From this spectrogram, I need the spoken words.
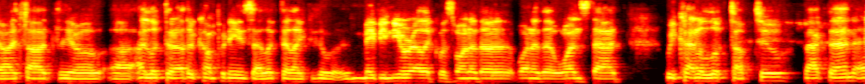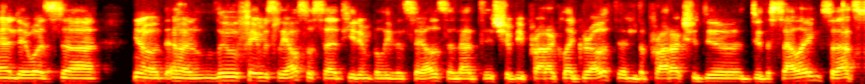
I thought, you know, uh, I looked at other companies. I looked at like maybe New Relic was one of the one of the ones that we kind of looked up to back then, and it was, uh, you know, uh, Lew famously also said he didn't believe in sales and that it should be product led growth, and the product should do do the selling. So that's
